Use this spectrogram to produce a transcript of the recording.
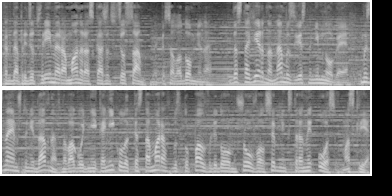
Когда придет время, Роман расскажет все сам, написала Домнина. Достоверно нам известно немногое. Мы знаем, что недавно, в новогодние каникулы, Костомаров выступал в ледовом шоу «Волшебник страны Оз» в Москве.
